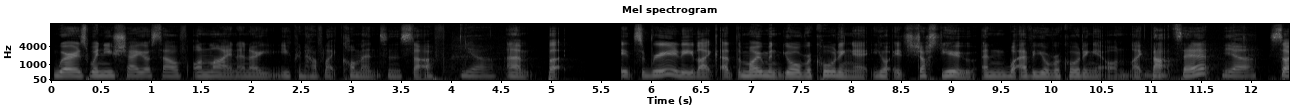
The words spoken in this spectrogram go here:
Whereas when you share yourself online, I know you can have like comments and stuff, yeah um, but it's really like at the moment you're recording it, you're it's just you and whatever you're recording it on, like Mhm. that's it. yeah So,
